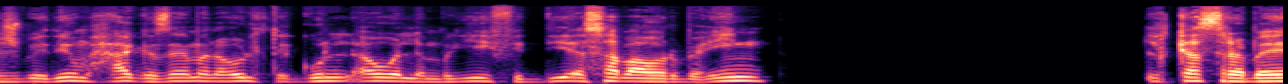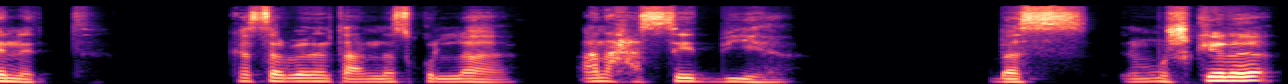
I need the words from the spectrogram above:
مش بإيديهم حاجة. زي ما أنا قُلت الجون الأول لمّا جه في الدقيقة 47 الكسرة بانت، الكسرة بانت على الناس كلّها، أنا حسّيت بيها، بس المشكلة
